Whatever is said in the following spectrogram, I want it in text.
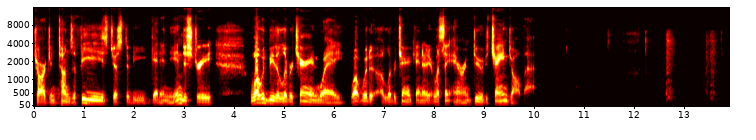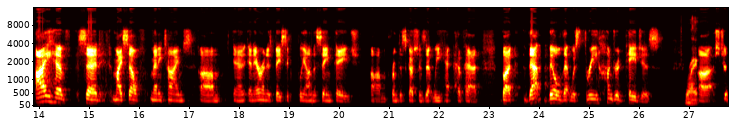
charging tons of fees just to be get in the industry. What would be the libertarian way? What would a libertarian candidate, let's say Aaron, do to change all that? I have said myself many times, um, and, and Aaron is basically on the same page um, from discussions that we ha- have had. But that bill that was 300 pages right. Uh, should,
